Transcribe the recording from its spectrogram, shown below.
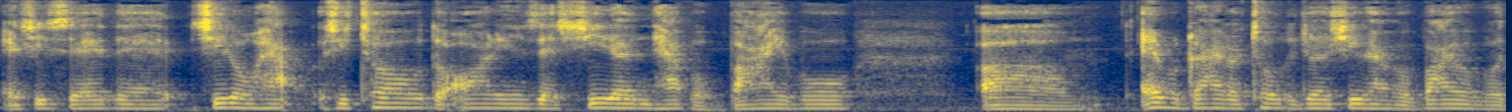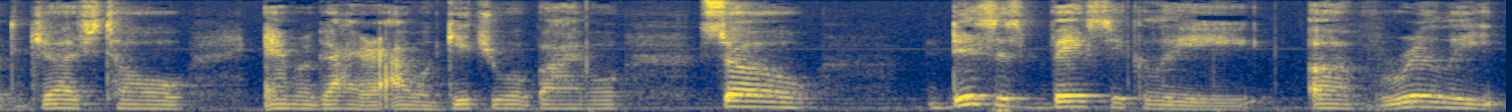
and she said that she don't have she told the audience that she doesn't have a Bible. Um, Amber Guyger told the judge she have a Bible, but the judge told Amber Guyger, I will get you a Bible. So this is basically a really,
